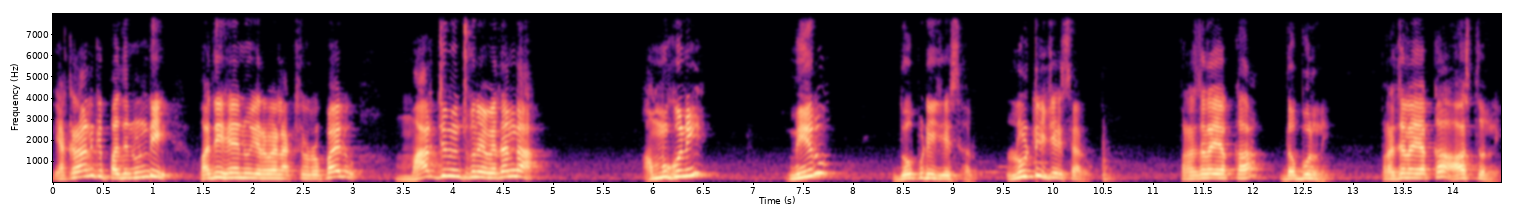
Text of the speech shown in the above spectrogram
ఎకరానికి పది నుండి పదిహేను ఇరవై లక్షల రూపాయలు మార్జిన్ ఉంచుకునే విధంగా అమ్ముకుని మీరు దోపిడీ చేశారు లూటీ చేశారు ప్రజల యొక్క డబ్బుల్ని ప్రజల యొక్క ఆస్తుల్ని.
